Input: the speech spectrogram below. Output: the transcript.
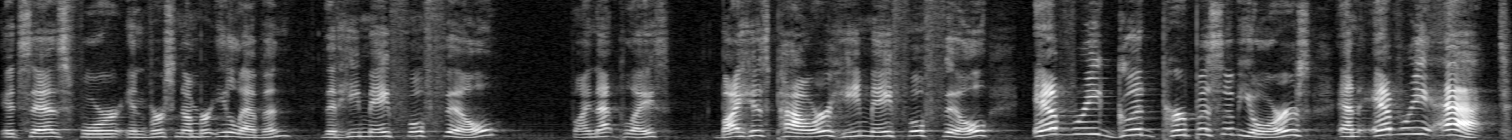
It says, For in verse number 11, that he may fulfill Find that place. By his power, he may fulfill every good purpose of yours and every act.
